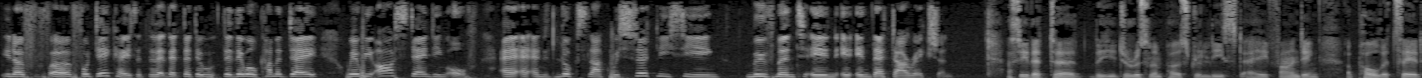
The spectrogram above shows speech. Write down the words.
you know, f- uh, for decades. That, that, that, that, there, that, there, will come a day where we are standing off, and, and it looks like we're certainly seeing movement in, in, in that direction. I see that uh, the Jerusalem Post released a finding, a poll that said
